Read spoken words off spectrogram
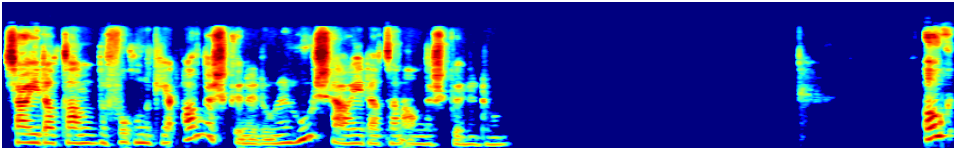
zou je dat dan de volgende keer anders kunnen doen? En hoe zou je dat dan anders kunnen doen? Ook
